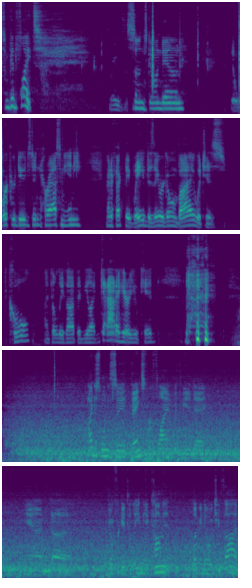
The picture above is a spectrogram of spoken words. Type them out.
Some good flights. Right as the sun's going down. The worker dudes didn't harass me any. Matter of fact, they waved as they were going by, which is cool. I totally thought they'd be like, get out of here, you kid. I just wanted to say thanks for flying with me today. And uh, don't forget to leave me a comment. Let me know what you thought.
